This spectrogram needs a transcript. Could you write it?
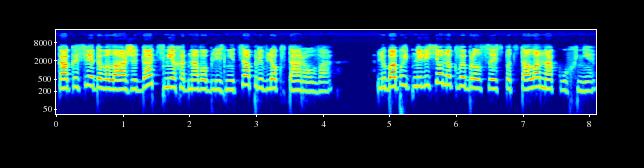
Как и следовало ожидать, смех одного близнеца привлек второго. Любопытный лисенок выбрался из-под стола на кухне.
